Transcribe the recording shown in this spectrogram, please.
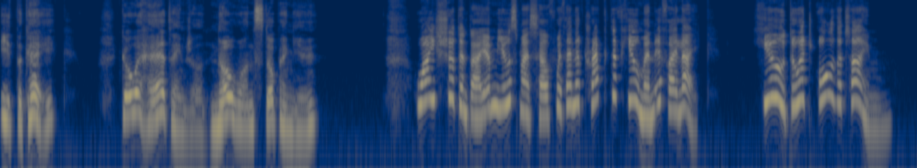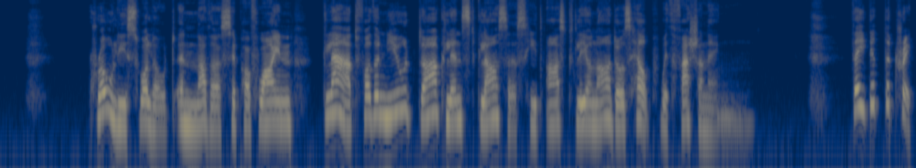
Eat the cake? Go ahead, Angel. No one's stopping you. Why shouldn't I amuse myself with an attractive human if I like? You do it all the time. Crowley swallowed another sip of wine, glad for the new dark lensed glasses he'd asked Leonardo's help with fashioning. They did the trick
